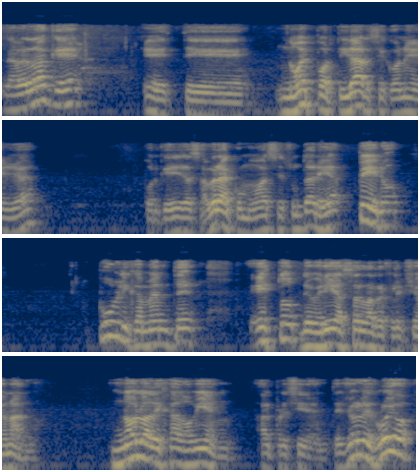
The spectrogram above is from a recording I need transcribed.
La verdad que este, no es por tirarse con ella, porque ella sabrá cómo hace su tarea, pero públicamente esto debería hacerla reflexionar no lo ha dejado bien al presidente. Yo les ruego,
